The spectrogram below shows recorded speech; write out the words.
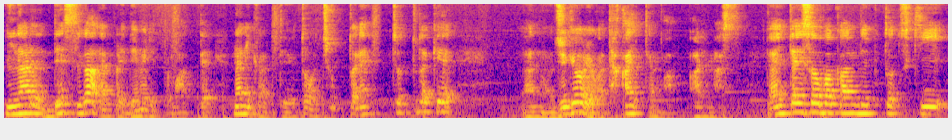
になるんですがやっぱりデメリットもあって何かっていうとちょっとねちょっとだけあの授業料が高いっていうのがあります。大体相場感でいくと月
